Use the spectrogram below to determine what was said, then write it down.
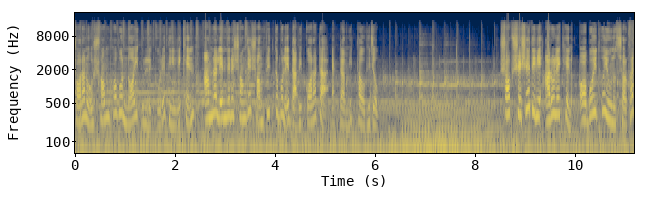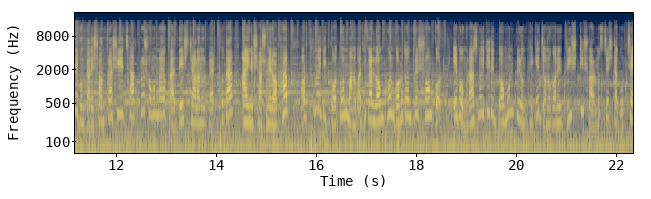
সরানো সম্ভব নয় উল্লেখ করে তিনি লেখেন, আমরা লেনদেনের সঙ্গে সম্পৃক্ত বলে দাবি করাটা একটা মিথ্যা অভিযোগ। সব শেষে তিনি আরও লেখেন, অবৈধ ইউনুস সরকার এবং তাদের সন্ত্রাসী, ছাত্র সমন্বয়করা দেশ চালানোর ব্যর্থতা আইনের শাসনের অভাব, অর্থনৈতিক পতন, মানবাধিকার লঙ্ঘন, গণতন্ত্রের সংকট এবং রাজনৈতিক দমন পীড়ন থেকে জনগণের দৃষ্টি সরানোর চেষ্টা করছে।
